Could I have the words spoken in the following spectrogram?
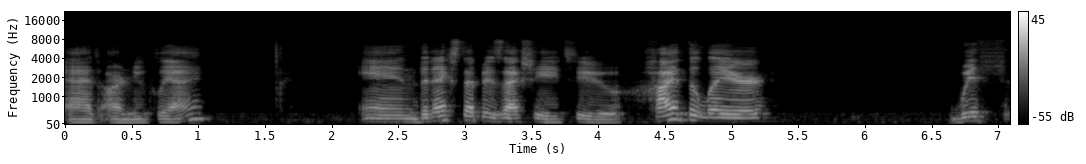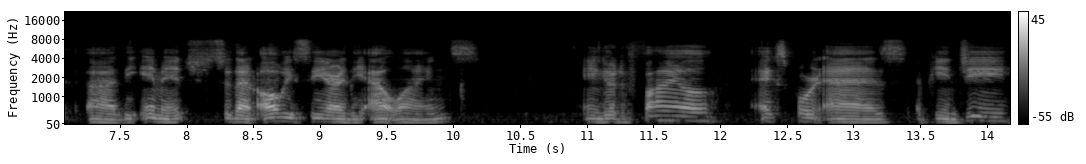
at our nuclei. And the next step is actually to hide the layer with uh, the image so that all we see are the outlines and go to File, export as a PNG,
